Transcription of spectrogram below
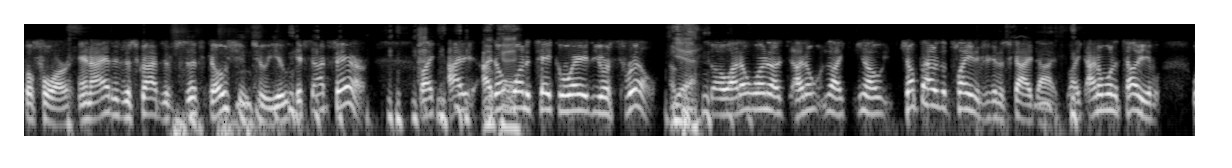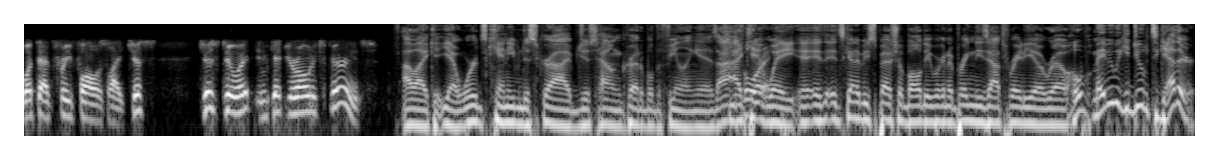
before, and I had to describe the Pacific Ocean to you, it's not fair. Like I, I don't want to take away your thrill. Yeah. So I don't want to. I don't like you know jump out of the plane if you're going to skydive. Like I don't want to tell you what that free fall is like. Just just do it and get your own experience. I like it. Yeah, words can't even describe just how incredible the feeling is. I, I can't it. wait. It, it's going to be special, Baldy. We're going to bring these out to Radio Row. Hope maybe we could do it together.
